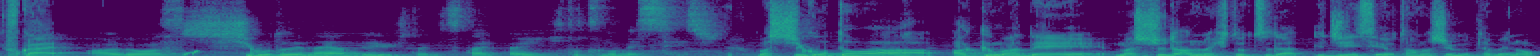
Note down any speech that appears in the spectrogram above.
深い、ありがとうございます。仕事で悩んでいる人に伝えたい一つのメッセージ。まあ、仕事はあくまで、まあ、手段の一つであって人生を楽しむための。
